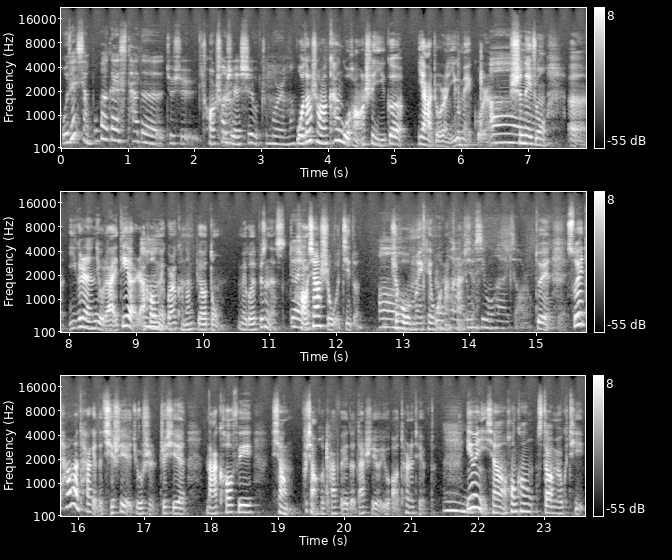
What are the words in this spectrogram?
我在想，波巴盖斯他的就是创始人创始人是中国人吗？我当时好像看过，好像是一个亚洲人，一个美国人，哦是那种呃一个人有了 idea，然后嗯美国人可能比较懂美国的 business，、对好像是我记得。哦之后我们也可以网上看一下中。西文化的交融。对对所以他们他给的其实也就是这些拿 coffee 想不想喝咖啡的，但是有有 alternative 的。嗯，因为你像 Hong Kong style milk tea，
